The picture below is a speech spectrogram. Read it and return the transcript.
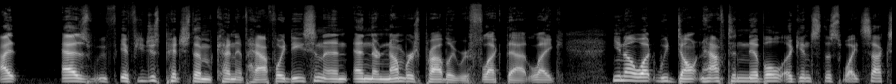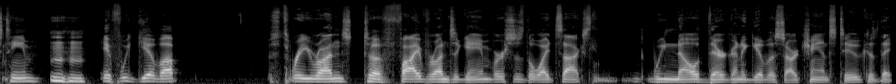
I as if- if you just pitch them kind of halfway decent, and and their numbers probably reflect that. Like, you know what? We don't have to nibble against this White Sox team. Mm-hmm. If we give up three runs to five runs a game versus the White Sox, we know they're going to give us our chance too because they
